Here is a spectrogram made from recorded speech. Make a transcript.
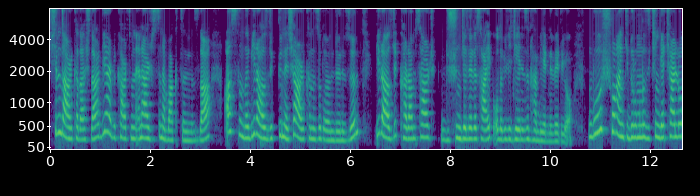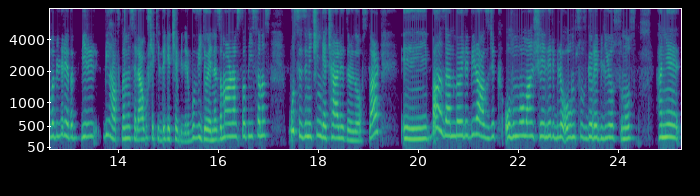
Şimdi arkadaşlar diğer bir kartımın enerjisine baktığımızda aslında birazcık güneşe arkanızı döndüğünüzü, birazcık karamsar düşüncelere sahip olabileceğinizin haberini veriyor. Bu şu anki durumunuz için geçerli olabilir ya da bir, bir hafta mesela bu şekilde geçebilir. Bu videoya ne zaman rastladıysanız bu sizin için geçerlidir dostlar. Ee, bazen böyle birazcık olumlu olan şeyleri bile olumsuz görebiliyorsunuz. Hani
